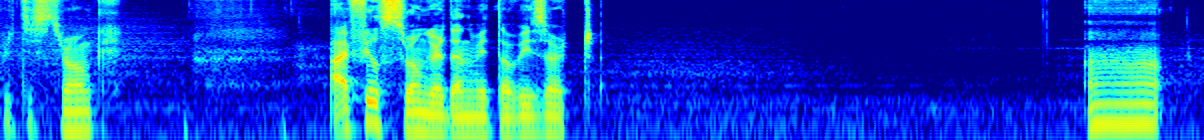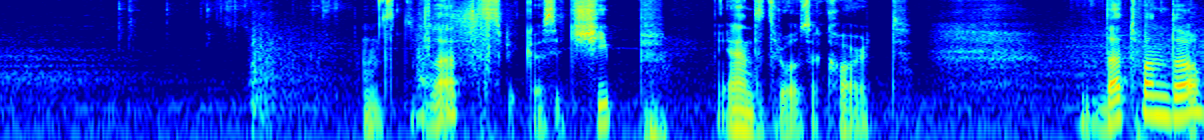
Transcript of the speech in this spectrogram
Pretty strong. I feel stronger than with the wizard. Uh, let's do that because it's cheap and draws a card. That one though.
